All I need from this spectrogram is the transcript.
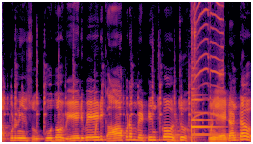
అప్పుడు నీ సుక్కుతో వేడి వేడి కాపురం పెట్టించుకోవచ్చు. ఏటంటావు?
